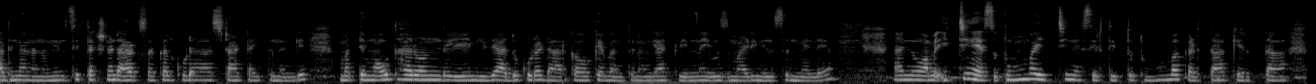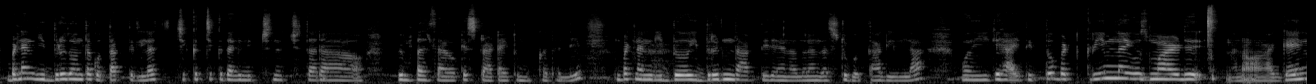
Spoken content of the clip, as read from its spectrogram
ಅದನ್ನು ನಾನು ನಿಲ್ಸಿದ ತಕ್ಷಣ ಡಾರ್ಕ್ ಸರ್ಕಲ್ ಕೂಡ ಸ್ಟಾರ್ಟ್ ಆಯಿತು ನನಗೆ ಮತ್ತು ಮೌತ್ ಹರೌಂಡ್ ಏನಿದೆ ಅದು ಕೂಡ ಡಾರ್ಕ್ ಆಗೋಕೆ ಬಂತು ನನಗೆ ಆ ಕ್ರೀಮ್ನ ಯೂಸ್ ಮಾಡಿ ನಿಲ್ಸಿದ ಮೇಲೆ. ನಾನು ಆಮೇಲೆ ಇಚ್ಚಿನೆಸ್ ತುಂಬ ಇಚ್ಚಿನೆಸ್ ಇರ್ತಿತ್ತು. ತುಂಬ ಕಡ್ತಾ, ಕೆರ್ತಾ. ಬಟ್ ನನಗೆ ಇದ್ರದ್ದು ಅಂತ ಗೊತ್ತಾಗ್ತಿರ್ಲಿಲ್ಲ. ಚಿಕ್ಕ ಚಿಕ್ಕದಾಗಿ ನುಚ್ಚು ನುಚ್ಚು ಥರ ಪಿಂಪಲ್ಸ್ ಆಗೋಕ್ಕೆ ಸ್ಟಾರ್ಟ್ ಆಯಿತು ಮುಖದಲ್ಲಿ. ಬಟ್ ನನಗೆ ಇದು ಇದರಿಂದ ಆಗ್ತಿದೆ ಅನ್ನೋದು ನನಗೆ ಅಷ್ಟು ಗೊತ್ತಾಗಲಿಲ್ಲ. ಹೀಗೆ ಆಯ್ತಿತ್ತು. ಬಟ್ ಕ್ರೀಮ್ನ ಯೂಸ್ ಮಾಡಿ, ನಾನು ಅಗೈನ್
